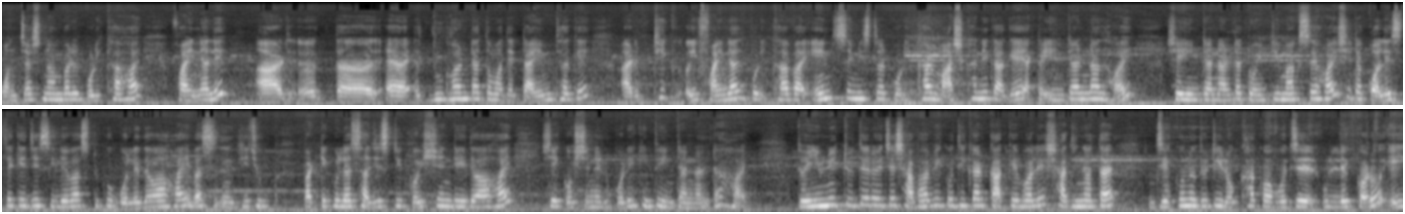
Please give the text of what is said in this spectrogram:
পঞ্চাশ নাম্বারের পরীক্ষা হয় ফাইনালে আর দু ঘণ্টা তোমাদের টাইম থাকে। আর ঠিক ওই ফাইনাল পরীক্ষা বা এন্ড সেমিস্টার পরীক্ষার মাসখানেক আগে একটা ইন্টারনাল হয়। সেই ইন্টারনালটা টোয়েন্টি মার্কসে হয়। সেটা কলেজ থেকে যে সিলেবাসটুকু বলে দেওয়া হয় বা কিছু পার্টিকুলার সাজেস্টিভ কোয়েশ্চেন দিয়ে দেওয়া হয়, সেই কোয়েশ্চেনের উপরেই কিন্তু ইন্টারনালটা হয়। তো ইউনিট টুতে রয়েছে স্বাভাবিক অধিকার কাকে বলে? স্বাধীনতার যে কোনো দুটি রক্ষা কবচের উল্লেখ করো। এই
